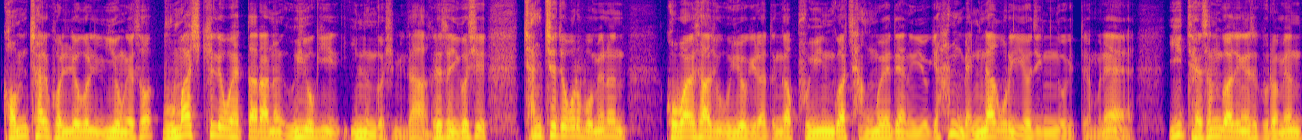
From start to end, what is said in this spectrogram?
검찰 권력을 이용해서 무마시키려고 했다라는 의혹이 있는 것입니다. 그래서 이것이 전체적으로 보면은 고발 사주 의혹이라든가 부인과 장모에 대한 의혹이 한 맥락으로 이어지는 거기 때문에 이 대선 과정에서 그러면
